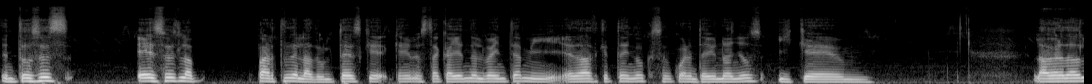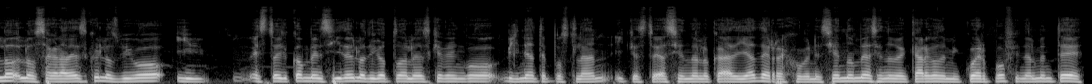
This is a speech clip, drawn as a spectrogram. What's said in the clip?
Entonces, eso es la parte de la adultez que, que a me está cayendo el 20 a mi edad que tengo, que son 41 años, y que mm, la verdad lo, los agradezco y los vivo y estoy convencido y lo digo todas las veces que vengo, vine a Tepoztlán y que estoy haciéndolo cada día, de rejuveneciéndome, haciéndome cargo de mi cuerpo. Finalmente,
